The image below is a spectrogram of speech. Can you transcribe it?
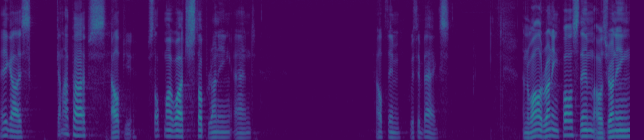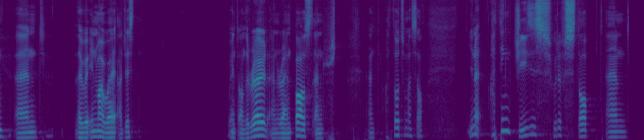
hey guys, can I perhaps help you? Stop my watch, stop running, and help them with their bags. And while running past them, I was running and they were in my way. I just went on the road and ran past and and I thought to myself, you know, I think Jesus would have stopped and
